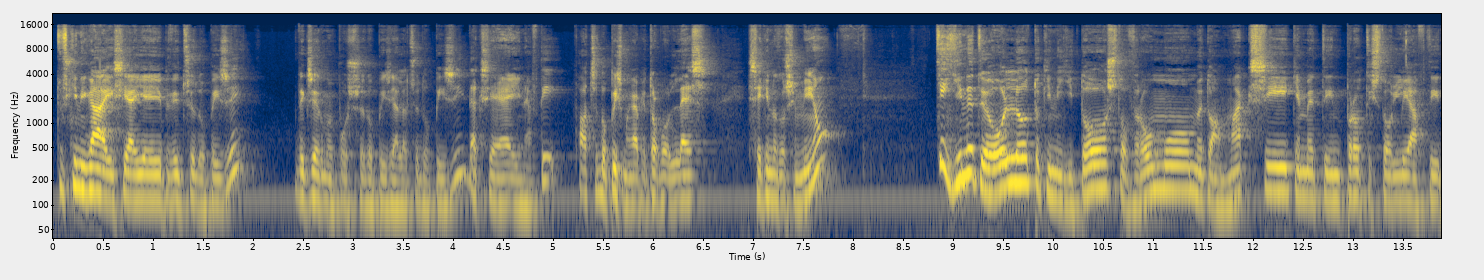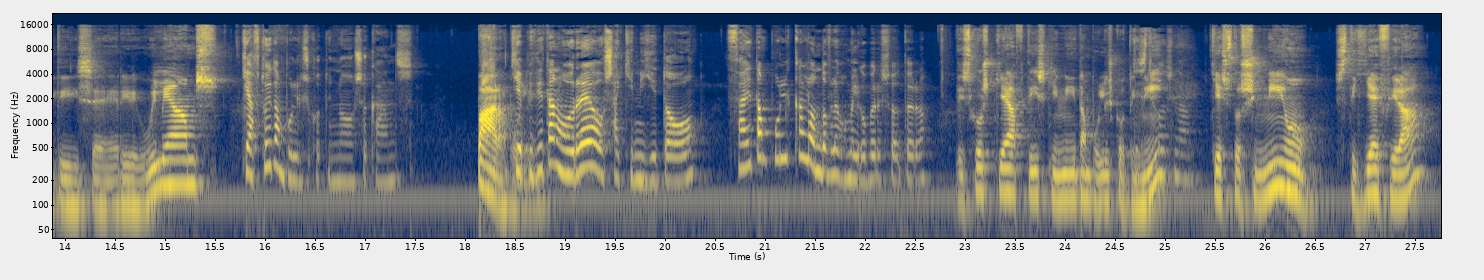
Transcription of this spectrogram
τους κυνηγάει η CIA επειδή τους εντοπίζει. Δεν ξέρουμε πώς τους εντοπίζει, αλλά τους εντοπίζει. Εντάξει, ε, είναι αυτή. Θα τους εντοπίσει με κάποιο τρόπο, λες, σε εκείνο το σημείο. Και γίνεται όλο το κυνηγητό στο δρόμο με το αμάξι και με την πρώτη στολή αυτή της ε, Riri Williams. Και αυτό ήταν πολύ σκοτεινό σε Cannes. Πάρα Και πολύ. επειδή ήταν ωραίο σαν κυνηγητό, θα ήταν πολύ καλό να το βλέπουμε λίγο περισσότερο. Δυστυχώς και αυτή η σκηνή ήταν πολύ σκοτεινή. Δυστυχώς, ναι. Και στο σημείο στη γέφυρα,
